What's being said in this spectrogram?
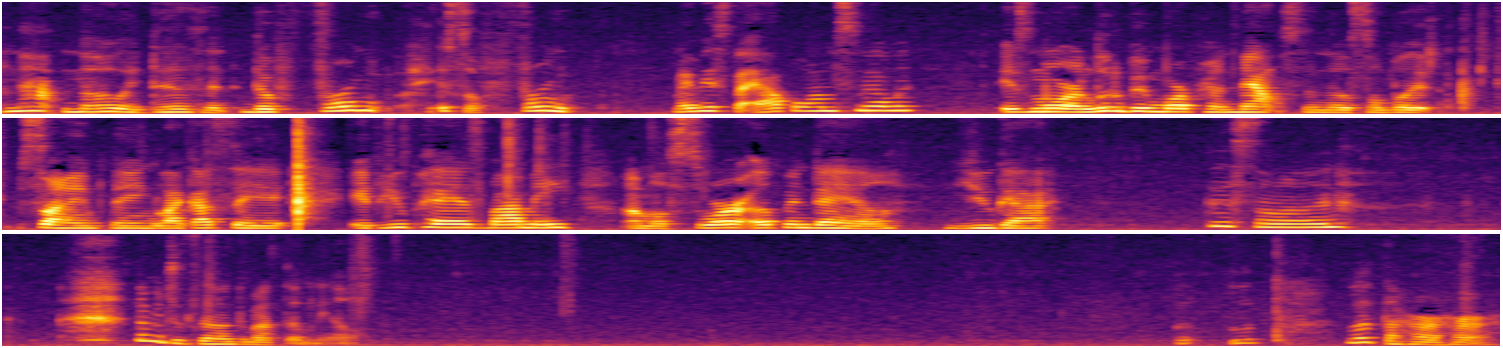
not, no it doesn't. The fruit, it's a fruit. Maybe it's the apple I'm smelling. It's more, a little bit more pronounced than this one, but same thing. Like I said, if you pass by me, I'm going to swear up and down, you got this on. Let me just go and do my thumbnail. Look, look, let the her her.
